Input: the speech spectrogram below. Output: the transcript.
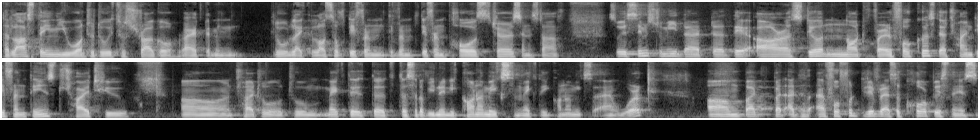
the last thing you want to do is to struggle, right? I mean, do like lots of different different different postures and stuff. So it seems to me that uh, they are still not very focused. They're trying different things to try to uh, try to to make the, the, the sort of unit economics make the economics uh, work. Um, but but at, for food delivery as a core business,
